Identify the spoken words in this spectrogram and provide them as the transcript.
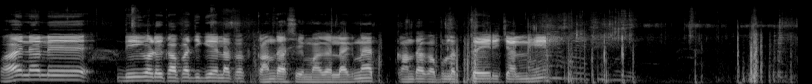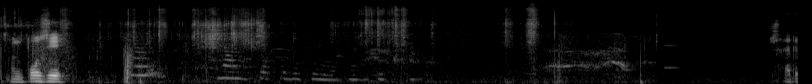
फायनली दिगडे कापाची गेला तर कांदा असे मागा लागणार कांदा कापूला तैयारी चालणे आणि पोशी सारे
